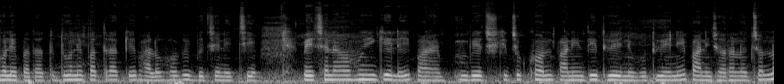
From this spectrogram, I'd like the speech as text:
ধনে পাতা। তো ধনে পাতাকে ভালোভাবে বেছে নিচ্ছি। বেছে নেওয়া হয়ে গেলে বেশ কিছুক্ষণ পানি দিয়ে ধুয়ে নেব, ধুয়ে নিয়ে পানি ঝরানোর জন্য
